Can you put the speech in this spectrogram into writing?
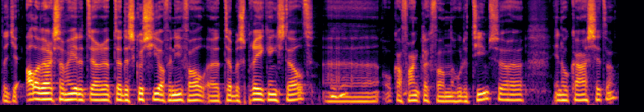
dat je alle werkzaamheden ter, ter discussie of in ieder geval uh, ter bespreking stelt. Mm -hmm. Ook afhankelijk van hoe de teams in elkaar zitten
